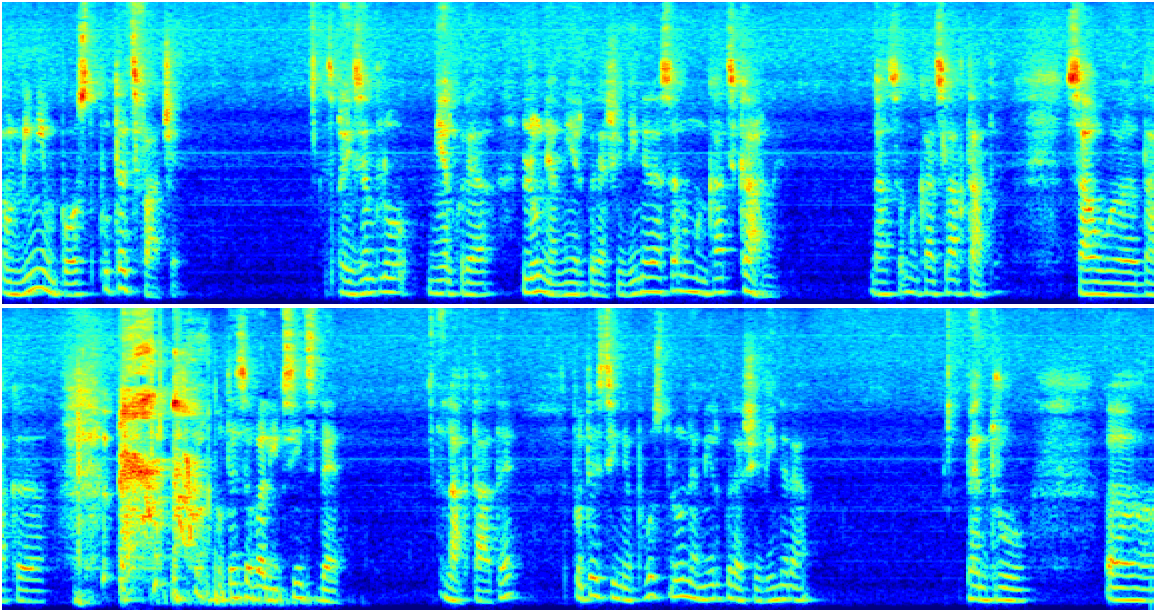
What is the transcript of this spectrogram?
un minim post puteți face. Spre exemplu, miercurea, lunea, miercurea și vinerea să nu mâncați carne da? să mâncați lactate. Sau uh, dacă puteți să vă lipsiți de lactate, puteți ține post lunea, miercurea și vinerea pentru uh,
